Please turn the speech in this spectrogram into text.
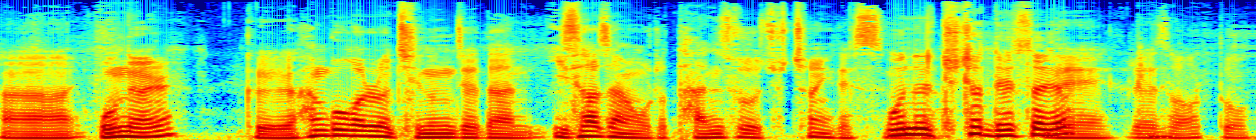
어, 오늘 그 한국언론진흥재단 이사장으로 단수 추천이 됐습니다. 오늘 추천됐어요? 네, 그래서 또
